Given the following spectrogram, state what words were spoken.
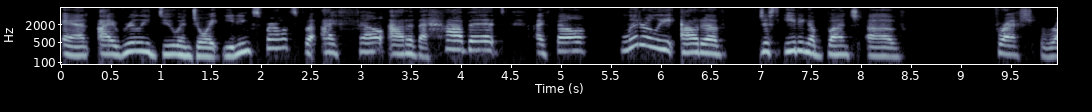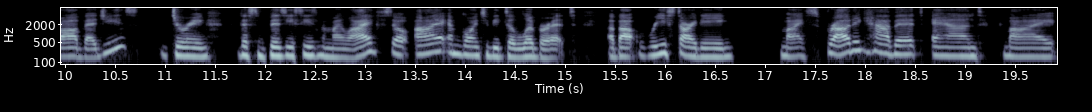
and I really do enjoy eating sprouts, but I fell out of the habit. I fell literally out of just eating a bunch of fresh raw veggies during this busy season of my life. So I am going to be deliberate about restarting my sprouting habit and my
